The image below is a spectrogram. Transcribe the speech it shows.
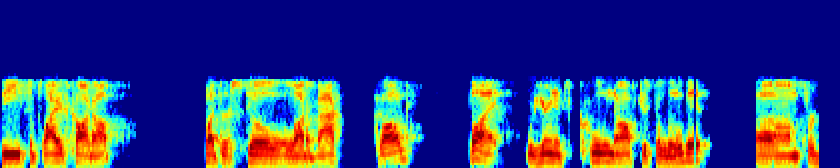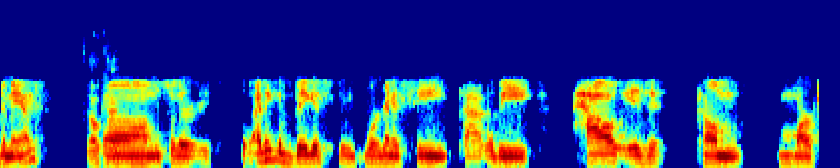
the supply is caught up, but there's still a lot of backlog. But we're hearing it's cooling off just a little bit um, for demand. Okay. Um, so there I think the biggest we're going to see, Pat, will be how is it come March,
